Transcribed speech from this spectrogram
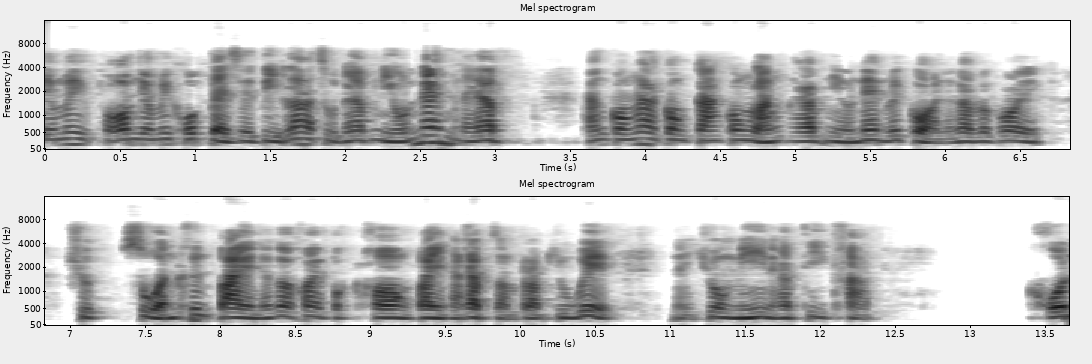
ยังไม่พร้อมยังไม่ครบแต่สถิติล่าสุดนะครับ เหนียวแน่นนะครับ ทั้งกองหน้ากองกลางกองหลังนะครับ เหนียวแน่นไว้ก่อนนะครับ แล้วค่อยฉุดสวนขึ้นไปแล้วก็ค่อยประคองไปนะครับสำหรับยูเว่ในช่วงนี้นะครับที่ขาดคน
